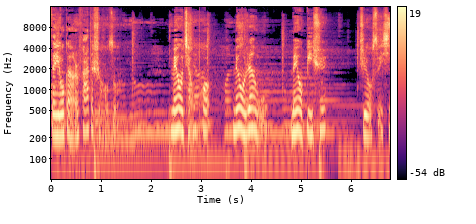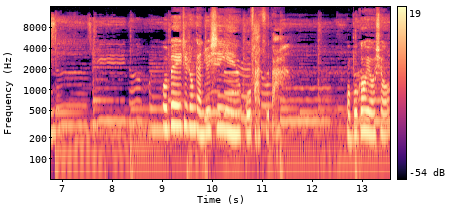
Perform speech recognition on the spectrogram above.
在有感而发的时候做，没有强迫，没有任务，没有必须，只有随心。我被这种感觉吸引，无法自拔。我不够优秀，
